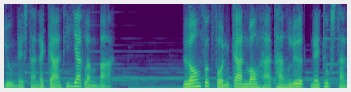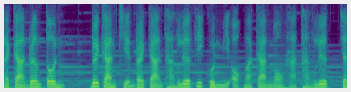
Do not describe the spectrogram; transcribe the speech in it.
อยู่ในสถานการณ์ที่ยากลำบาก ลองฝึกฝนการมองหาทางเลือกในทุกสถานการณ์เริ่มต้น ด้วยการเขียนรายการทางเลือกที่คุณมีออกมาการมองหาทางเลือก จะ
